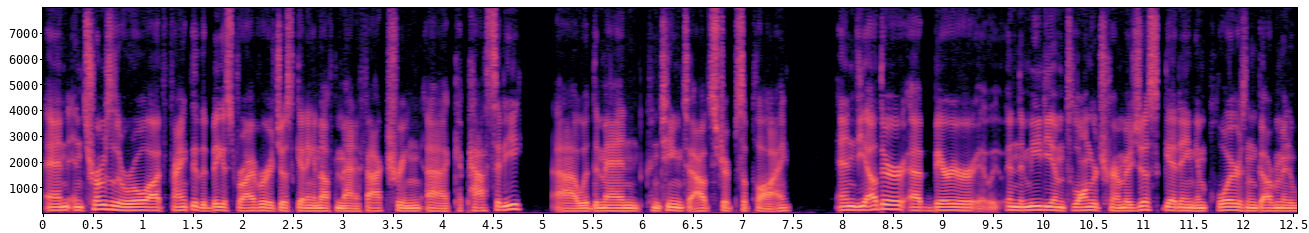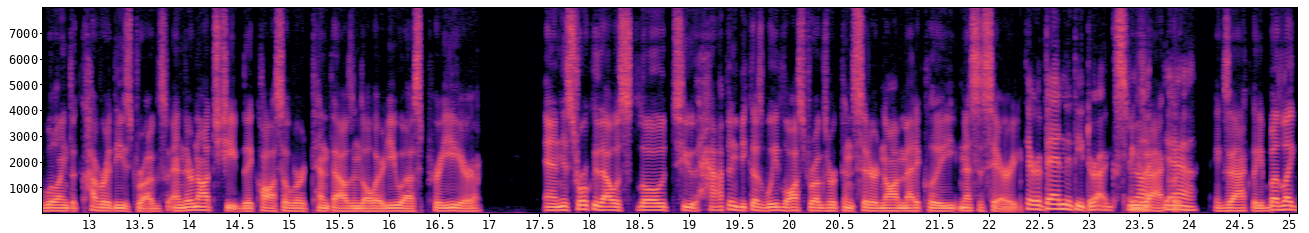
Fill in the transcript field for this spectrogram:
And in terms of the rollout, frankly, the biggest driver is just getting enough manufacturing uh, capacity, uh, with demand continuing to outstrip supply. And the other uh, barrier uh, in the medium to longer term is just getting employers and government willing to cover these drugs, and they're not cheap. They cost over ten thousand dollars US per year. And historically, that was slow to happen because weight loss drugs were considered non-medically necessary. They're vanity drugs. Exactly. Not, yeah. Exactly. But like,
